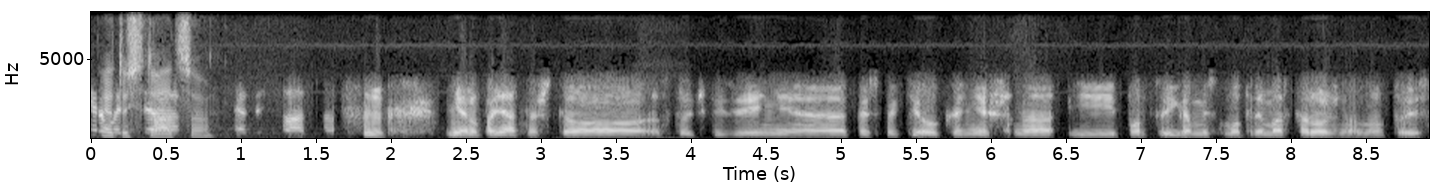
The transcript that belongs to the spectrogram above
эту ситуацию? Хм. Не, ну понятно, что с точки зрения перспективы, конечно, и Порт Рига мы смотрим осторожно. Ну, то есть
